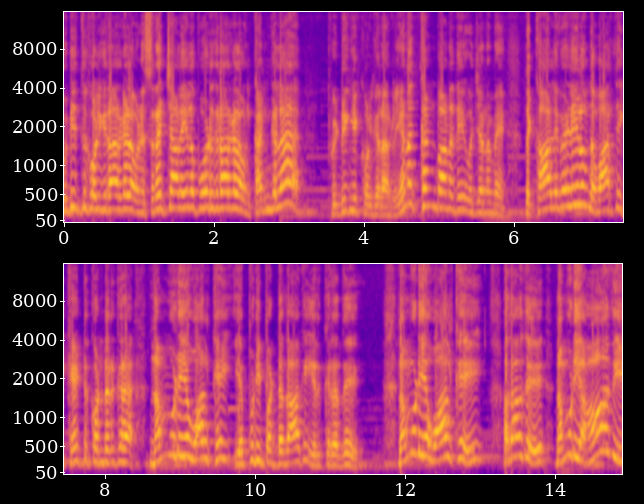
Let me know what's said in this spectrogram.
பிடித்து கொள்கிறார்கள் அவனை சிறைச்சாலையில் போடுகிறார்கள் அவன் கண்களை பிடுங்கிக் கொள்கிறார்கள். எனக்கு அன்பான தேவ ஜனமே இந்த காலை வேளையிலும் இந்த வார்த்தை கேட்டுக்கொண்டிருக்கிற நம்முடைய வாழ்க்கை எப்படிப்பட்டதாக இருக்கிறது? நம்முடைய வாழ்க்கை அதாவது நம்முடைய ஆவி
